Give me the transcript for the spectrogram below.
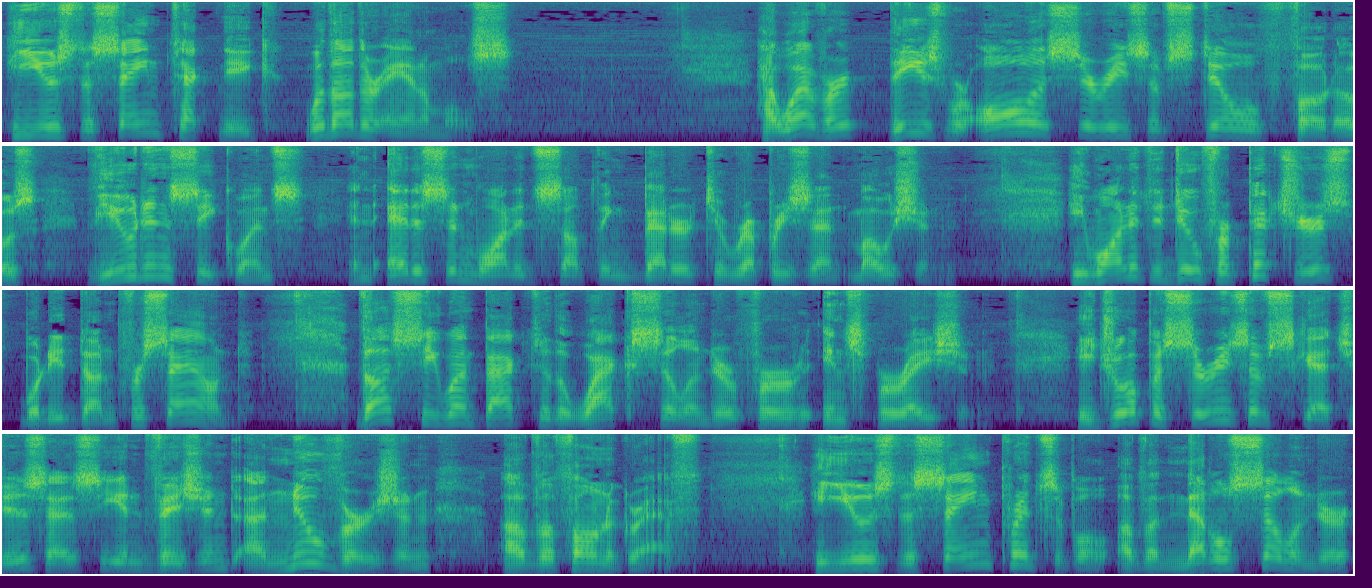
He used the same technique with other animals. However, these were all a series of still photos viewed in sequence, and Edison wanted something better to represent motion. He wanted to do for pictures what he'd done for sound. Thus, he went back to the wax cylinder for inspiration. He drew up a series of sketches as he envisioned a new version of a phonograph. He used the same principle of a metal cylinder,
